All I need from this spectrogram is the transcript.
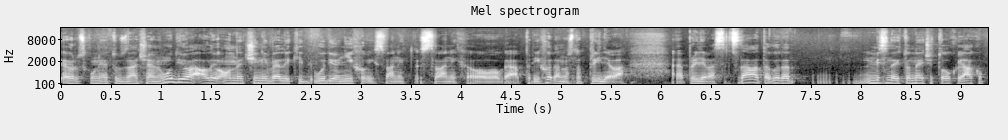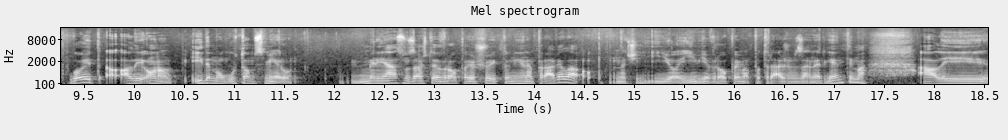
Europska unija tu značajan udio, ali on ne čini veliki udio njihovih stvarnih, prihoda, odnosno priljeva, e, priljeva sredstava, tako da mislim da ih to neće toliko jako pogoditi, ali ono, idemo u tom smjeru meni je jasno zašto Europa još uvijek to nije napravila, znači i Europa ima potražnju za energentima, ali e,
